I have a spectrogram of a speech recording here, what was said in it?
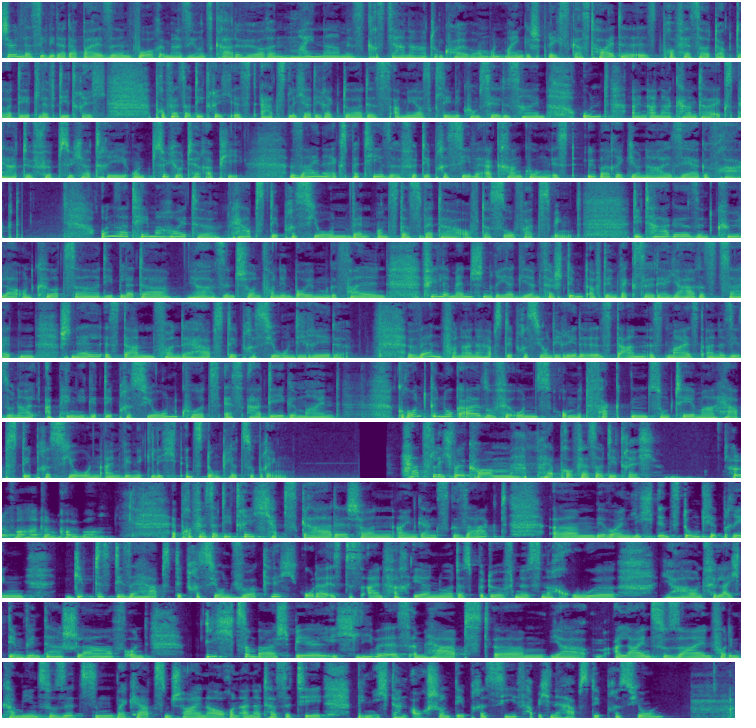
Schön, dass Sie wieder dabei sind, wo auch immer Sie uns gerade hören. Mein Name ist Christiane Hartung-Kolbaum und mein Gesprächsgast heute ist Professor Dr. Detlef Dietrich. Professor Dietrich ist ärztlicher Direktor des Ameos Klinikums Hildesheim und ein anerkannter Experte für Psychiatrie und Psychotherapie. Seine Expertise für depressive Erkrankungen ist überregional sehr gefragt. Unser Thema heute, Herbstdepression, wenn uns das Wetter auf das Sofa zwingt. Die Tage sind kühler und kürzer, die Blätter, ja, sind schon von den Bäumen gefallen. Viele Menschen reagieren verstimmt auf den Wechsel der Jahreszeiten. Schnell ist dann von der Herbstdepression die Rede. Wenn von einer Herbstdepression die Rede ist, dann ist meist eine saisonal abhängige Depression, kurz SAD gemeint. Grund genug also für uns, um mit Fakten zum Thema Herbstdepression ein wenig Licht ins Dunkle zu bringen. Herzlich willkommen, Herr Professor Dietrich. Hallo Frau Hart und Kolbaum. Herr Professor Dietrich, ich habe es gerade schon eingangs gesagt. Ähm, wir wollen Licht ins Dunkle bringen. Gibt es diese Herbstdepression wirklich oder ist es einfach eher nur das Bedürfnis nach Ruhe, ja, und vielleicht dem Winterschlaf? Und ich zum Beispiel, ich liebe es im Herbst, ähm, ja, allein zu sein, vor dem Kamin zu sitzen, bei Kerzenschein auch und einer Tasse Tee. Bin ich dann auch schon depressiv? Habe ich eine Herbstdepression?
